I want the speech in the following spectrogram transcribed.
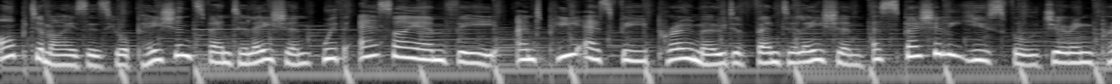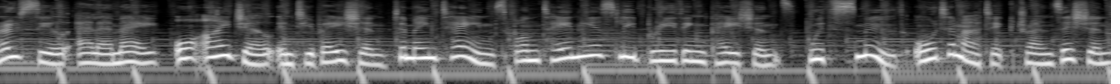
optimizes your patient's ventilation with SIMV and PSV Pro mode of ventilation, especially useful during ProSeal LMA or iGel intubation to maintain spontaneously breathing patients with smooth automatic transition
